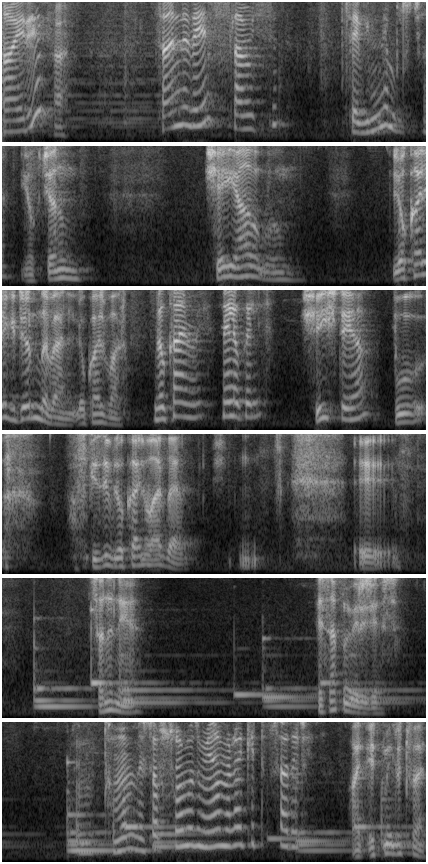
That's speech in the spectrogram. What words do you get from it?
Hayri. Heh. Sen nereye süslenmişsin? Sevgilinle mi buluşacaksın? Yok canım. Şey ya bu... Lokale gidiyorum da ben. Lokal var. Lokal mi? Ne lokali? Şey işte ya. Bu bizim lokal var da. Ee, sana ne ya? Hesap mı vereceğiz? Tamam, tamam hesap sormadım ya merak ettim sadece. Hayır etme lütfen.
